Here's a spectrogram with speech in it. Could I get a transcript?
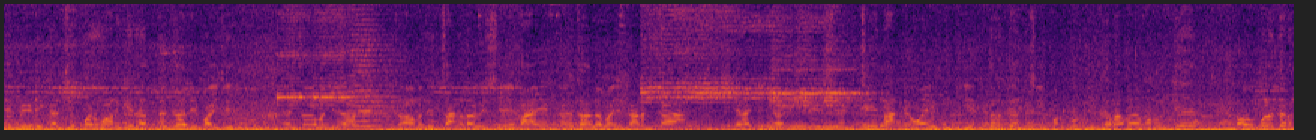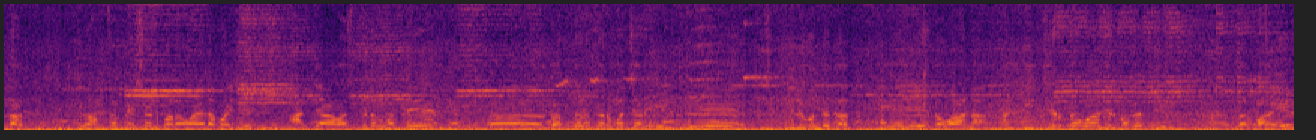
ते मेडिकलची परवानगी रद्द झाली पाहिजे. त्यांचा म्हणजे म्हणजे चांगला विषय हा एक झाला पाहिजे. कारण का या ठिकाणी पेशंटचे नातेवाईक एकतर त्यांची प्रकृती खराब आहे म्हणून ते धावपळ करतात. की आमचा पेशंट बरा व्हायला पाहिजे. आणि त्या हॉस्पिटलमधले डॉक्टर कर्मचारी हे म्हणून देतात की हे दवा आणा. आणि ती जर दवा जर बघितली तर बाहेर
